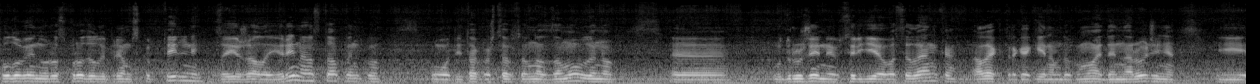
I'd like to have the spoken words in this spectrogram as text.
половину розпродали прямо з коптильні. Заїжджала Ірина Остапенко. От, і також це все в нас замовлено. Е, у дружини Сергія Василенка, електрика, який нам допомагає, день народження. І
